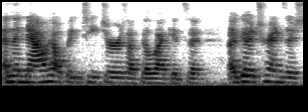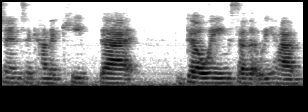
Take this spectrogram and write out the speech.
and then now helping teachers, I feel like it's a, a good transition to kind of keep that going so that we have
